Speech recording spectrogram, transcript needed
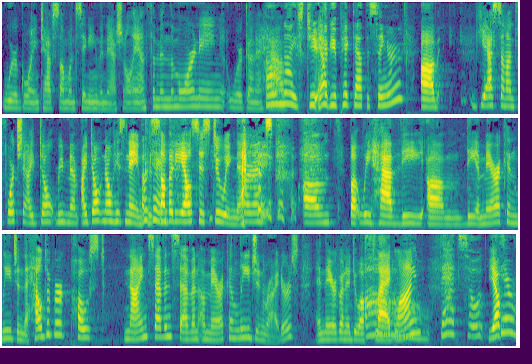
We're going to have someone singing the national anthem in the morning. We're going to have Oh, nice. Do you, Yep. have you picked out the singer? um, yes, and unfortunately, I don't remember. I don't know his name because Okay. somebody else is doing that. All right. um, but we have the um, the American Legion, the Helderberg Post. 977 American Legion Riders, and they are going to do a flag oh, line. Oh, that's so. Yep. They're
